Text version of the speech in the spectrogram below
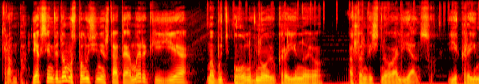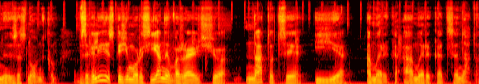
Трампа. Як всім відомо, Сполучені Штати Америки є, мабуть, головною країною Атлантичного альянсу, є країною-засновником. Взагалі, скажімо, росіяни вважають, що НАТО це і є Америка, а Америка це НАТО.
